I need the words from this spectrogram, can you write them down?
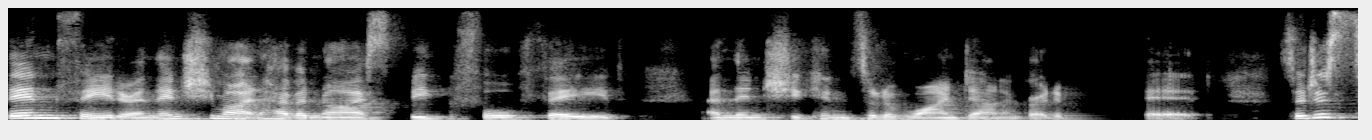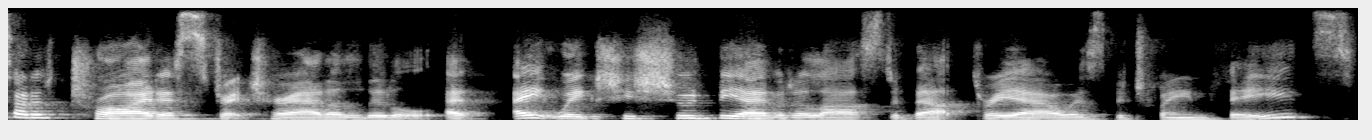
Then feed her, and then she might have a nice big full feed, and then she can sort of wind down and go to bed. So just sort of try to stretch her out a little. At eight weeks, she should be able to last about three hours between feeds,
